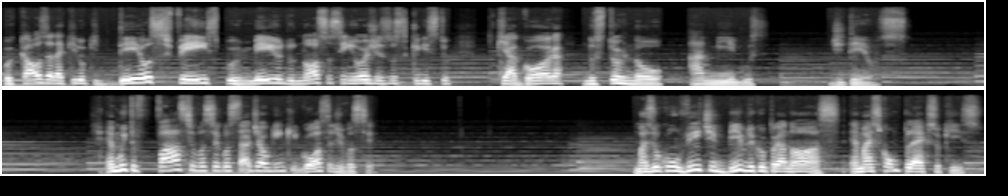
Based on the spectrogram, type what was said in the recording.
por causa daquilo que Deus fez por meio do nosso Senhor Jesus Cristo, que agora nos tornou amigos de Deus. É muito fácil você gostar de alguém que gosta de você. Mas o convite bíblico para nós é mais complexo que isso.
